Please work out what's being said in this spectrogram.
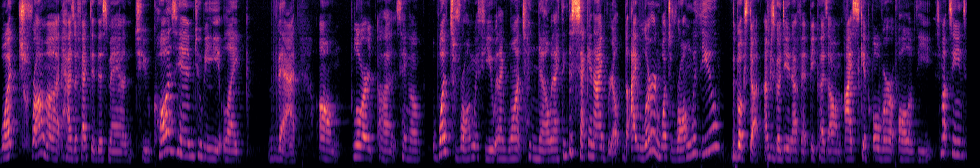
What trauma has affected this man to cause him to be like that? Um, Lord uh, Seungho, what's wrong with you? And I want to know. And I think the second I real I learn what's wrong with you, the book's done. I'm just gonna DNF it because um I skip over all of the smut scenes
